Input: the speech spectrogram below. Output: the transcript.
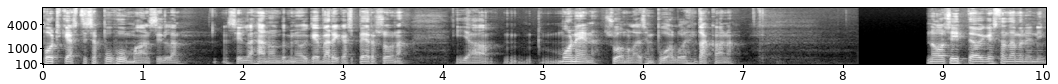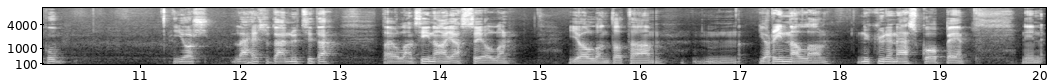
podcastissa puhumaan, sillä, sillä hän on tämmöinen oikein värikäs persona ja monen suomalaisen puolueen takana. No sitten oikeastaan tämmöinen, niin kuin, jos lähestytään nyt sitä, tai ollaan siinä ajassa, jolloin, jolloin tota, mm, jo rinnalla on nykyinen SKP, niin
